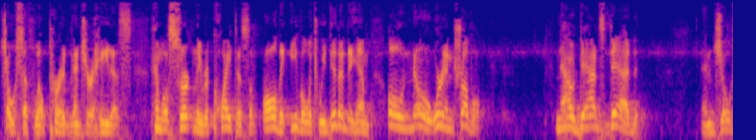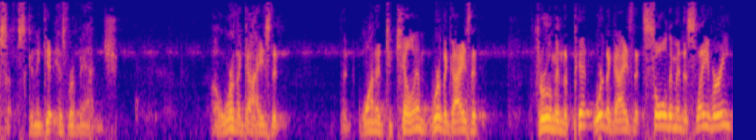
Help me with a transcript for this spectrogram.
Joseph will peradventure hate us, and will certainly requite us of all the evil which we did unto him. Oh no, we're in trouble. Now dad's dead, and Joseph's gonna get his revenge. Uh, we're the guys that that wanted to kill him. We're the guys that threw him in the pit. We're the guys that sold him into slavery.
